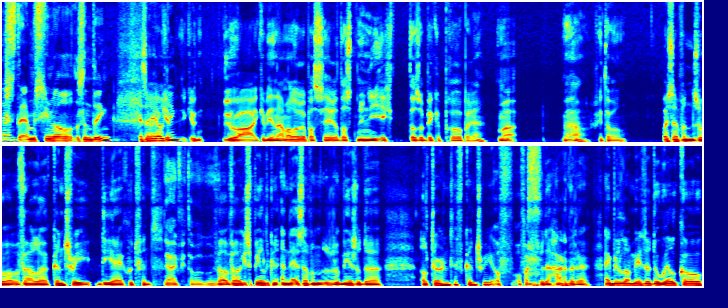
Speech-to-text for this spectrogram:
Stijn? Misschien wel zijn ding. Is dat jouw ik heb, ding? Ik heb, ja, ik heb die naam al horen passeren. Dat is nu niet echt... Dat is een beetje proper, hè. Maar ja, ik vind dat wel. Wat is dat van zo'n vuile country die jij goed vindt? Ja, ik vind dat wel goed. Vuil, vuil gespeelde country. En is dat van zo, meer zo de alternative country? Of, of echt de hardere? Ik bedoel dan meer zo de Wilco,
